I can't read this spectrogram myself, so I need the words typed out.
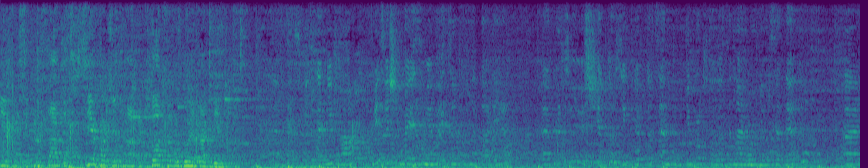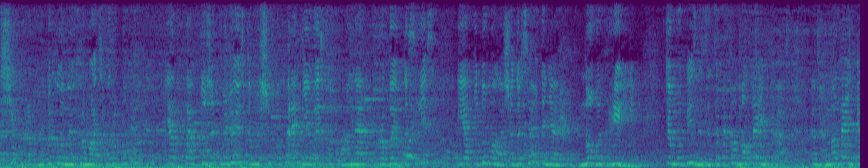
Бізнесі? Представтесь, всі хочуть знати, хто це будує так бізнес. Дніпра, прізвище моє Змієвець, Зубик Наталія. Е, Працюю ще до сих Дніпровського національного університету. Е, Ще виконую громадську роботу. Я так дуже хвилююсь, тому що попередній виступ мене пробив до сліз. І я подумала, що досягнення нових рівнів в цьому бізнесі це така маленька, е, маленьке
